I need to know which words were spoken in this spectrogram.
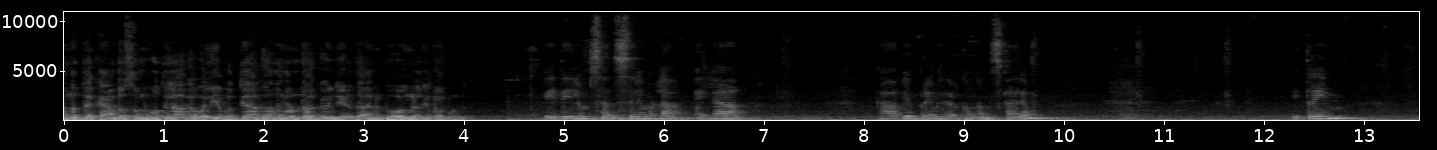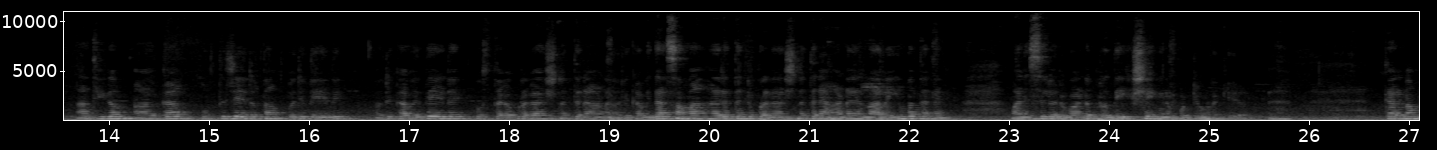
അന്നത്തെ ക്യാമ്പസ് സമൂഹത്തിലാകെ വലിയ പ്രത്യാഘാതങ്ങൾ ഉണ്ടാക്കുകയും ചെയ്ത അനുഭവങ്ങൾ ഞങ്ങൾക്കുണ്ട്. വേദിയിലും സദസ്സിലുമുള്ള എല്ലാ കാവ്യപ്രേമികൾക്കും നമസ്കാരം. ഇത്രയും അധികം ആൾക്കാർ ഒത്തുചേരുന്ന ഒരു വേദി ഒരു കവിതയുടെ പുസ്തക പ്രകാശനത്തിനാണ് ഒരു കവിതാ സമാഹാരത്തിന്റെ പ്രകാശനത്തിനാണ് എന്ന് അറിയുമ്പോൾ തന്നെ മനസ്സിൽ ഒരുപാട് പ്രതീക്ഷ ഇങ്ങനെ പൊട്ടിമുളയ്ക്കുകയാണ് കാരണം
